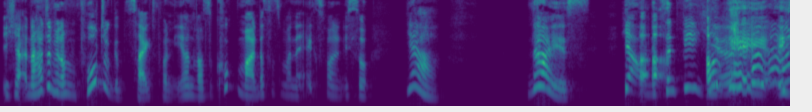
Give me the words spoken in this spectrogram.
ich, dann hat er mir noch ein Foto gezeigt von ihr und war so, guck mal, das ist meine Ex-Freundin. Ich so, ja, nice. Ja, und jetzt sind wir hier. Okay, ich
